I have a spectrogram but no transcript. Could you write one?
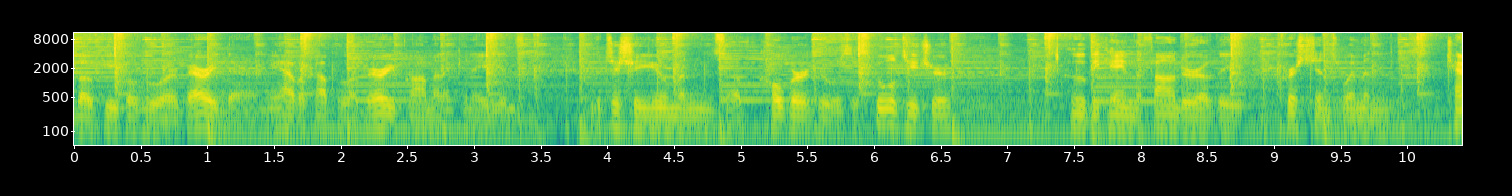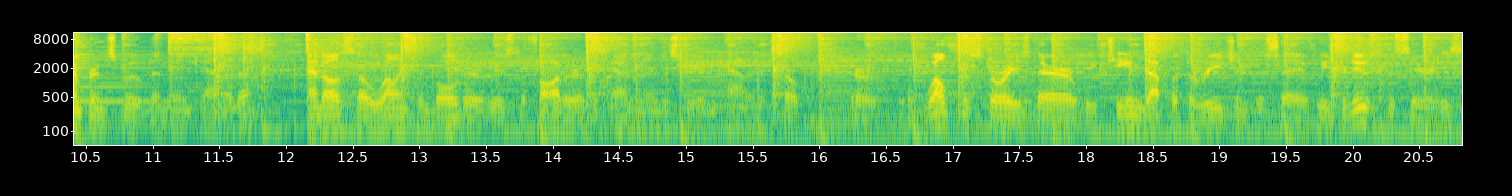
about people who are buried there. And we have a couple of very prominent Canadians, Letitia Youmans of Cobourg, who was a school teacher, who became the founder of the Christians Women's Temperance Movement in Canada, and also Wellington Boulter, who's the father of the canning industry in Canada. So there are a wealth of stories there. We teamed up with the Regent to say, if we produce the series,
